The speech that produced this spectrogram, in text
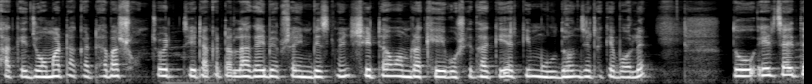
থাকে, জমা টাকাটা বা সঞ্চয়ের যে টাকাটা লাগাই ব্যবসা ইনভেস্টমেন্ট সেটাও আমরা খেয়ে বসে থাকি আর কি, মূলধন যেটাকে বলে। তো এর চাইতে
